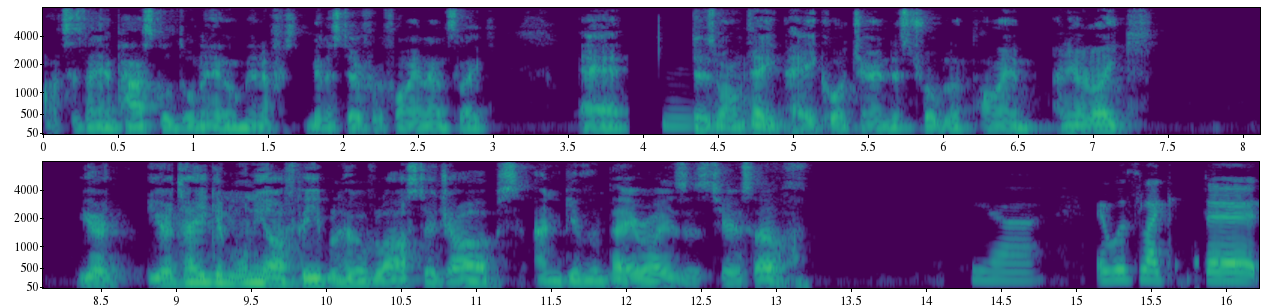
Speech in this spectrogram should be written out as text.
what's his name? Paschal Minif- Minister for Finance. Like, uh, Mm. just won't take pay cut during this troubling time. And you're like, you're you're taking money off people who have lost their jobs and giving pay rises to yourself. Yeah. It was like the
